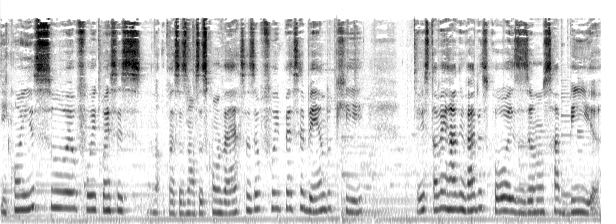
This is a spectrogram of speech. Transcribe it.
E com isso eu fui com, esses, com essas nossas conversas, eu fui percebendo que eu estava errado em várias coisas, eu não sabia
